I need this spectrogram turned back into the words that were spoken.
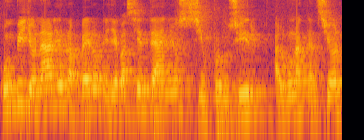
un billonario rapero que lleva 7 años sin producir alguna canción,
